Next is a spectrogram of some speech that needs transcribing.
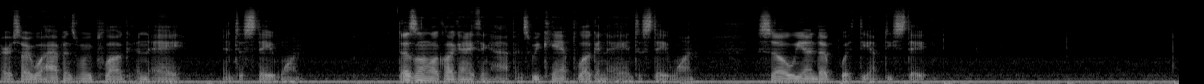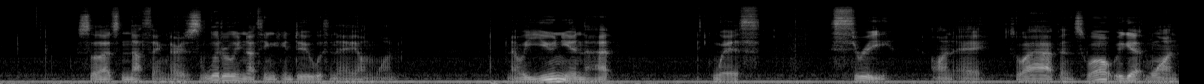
or sorry, what happens when we plug an A into state 1. Doesn't look like anything happens. We can't plug an A into state 1. So we end up with the empty state. So that's nothing. There's literally nothing you can do with an A on 1. Now we union that with 3 on A. So what happens? Well, we get 1.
